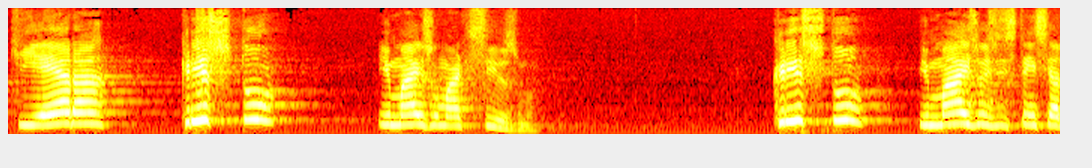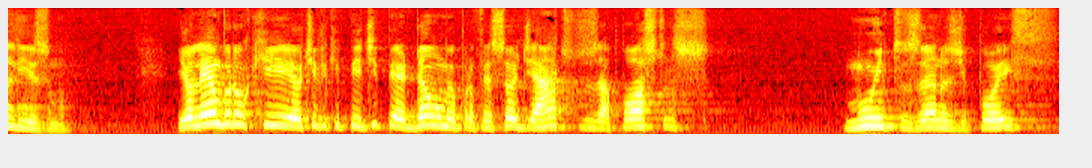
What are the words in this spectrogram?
que era Cristo e mais o marxismo. Cristo e mais o existencialismo. Eu lembro que eu tive que pedir perdão ao meu professor de Atos dos Apóstolos, muitos anos depois,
